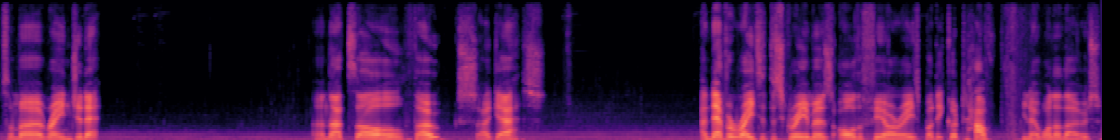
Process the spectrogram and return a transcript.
some uh, range in it. And that's all, folks, I guess. I never rated the Screamers or the Furies, but it could have, you know, one of those.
